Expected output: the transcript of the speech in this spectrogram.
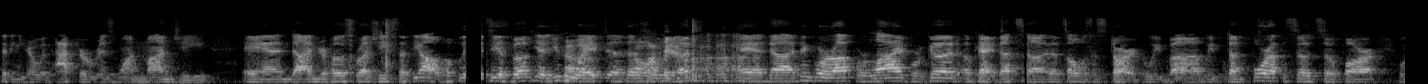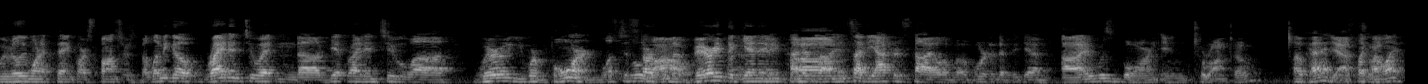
sitting here with actor Rizwan Manji, and I'm your host Rajiv Satyal. Hopefully, you see us both. Yeah, you can Hello. wave. Uh, that's really good. And uh, I think we're up. We're live. We're good. Okay, that's uh, that's always a start. We've uh, we've done four episodes so far. We really want to thank our sponsors. But let me go right into it and uh, get right into. Uh, where you were born. Let's just Oh, start from the very beginning, kind of uh, Um, inside the actor style of, of where did it begin. I was born in Toronto. Okay, Yeah, just like my wife.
